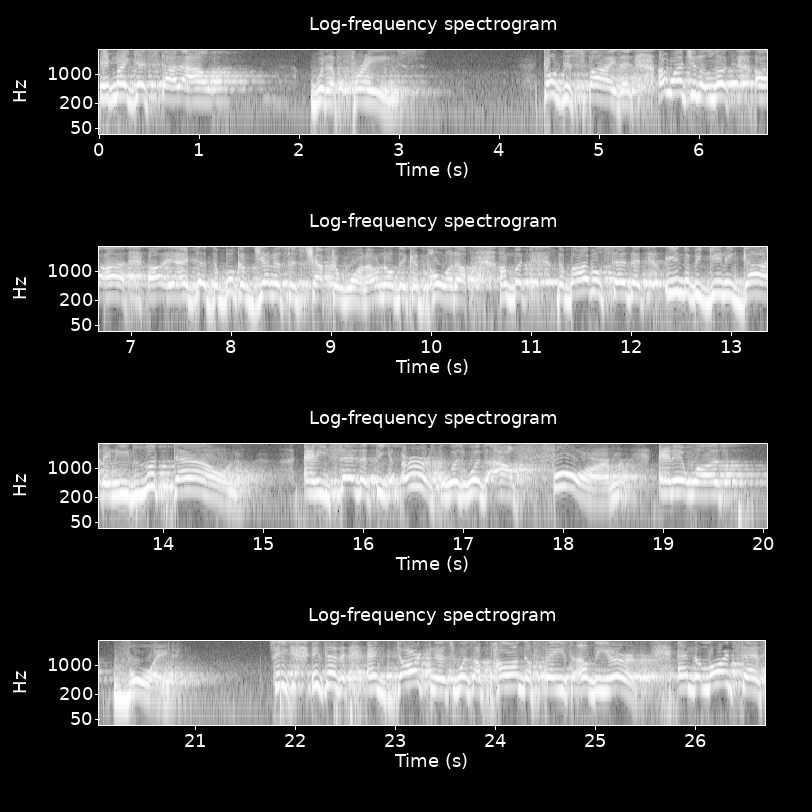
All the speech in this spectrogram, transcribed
It might just start out with a phrase. Don't despise it. I want you to look uh, uh, uh, at the book of Genesis, chapter 1. I don't know if they could pull it up. Um, but the Bible says that in the beginning, God, and He looked down, and He says that the earth was without form and it was void. See, it says, and darkness was upon the face of the earth. And the Lord says,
